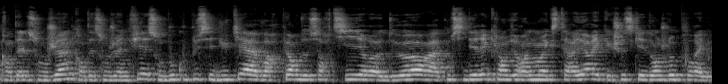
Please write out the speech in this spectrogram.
quand elles sont jeunes, quand elles sont jeunes filles, elles sont beaucoup plus éduquées à avoir peur de sortir dehors, à considérer que l'environnement extérieur est quelque chose qui est dangereux pour elles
